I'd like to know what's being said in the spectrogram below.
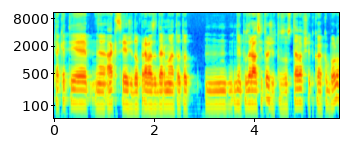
také tie e, akcie, že doprava zadarmo a toto, mm, nepozeral si to, že to zostáva všetko ako bolo?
